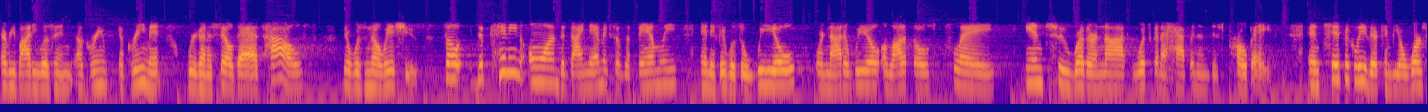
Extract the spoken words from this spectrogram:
everybody was in agree, agreement, we're going to sell dad's house, there was no issue. So depending on the dynamics of the family and if it was a will or not a will, a lot of those play into whether or not what's going to happen in this probate. And typically there can be a worst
